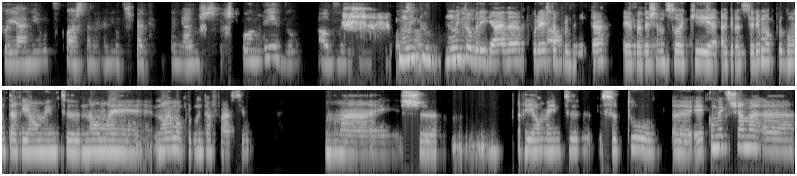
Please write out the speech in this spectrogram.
foi a Anilde Costa. Anilde, espero que tenhamos respondido ao desafio. Muito, muito obrigada por esta pergunta. Eva, deixa-me só aqui agradecer. É uma pergunta realmente não é, não é uma pergunta fácil, mas hum, realmente se tu é como é que se chama a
